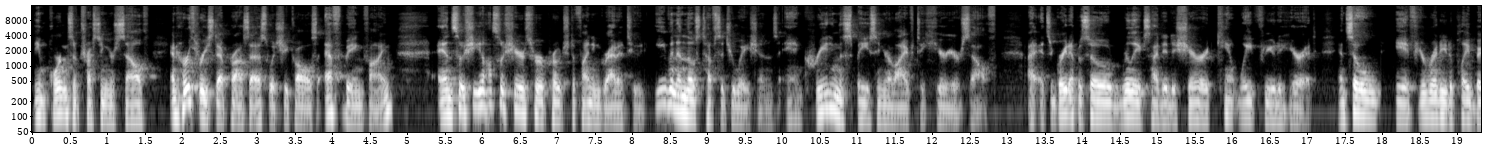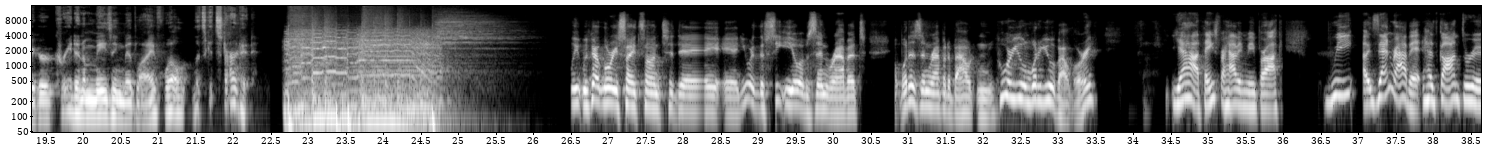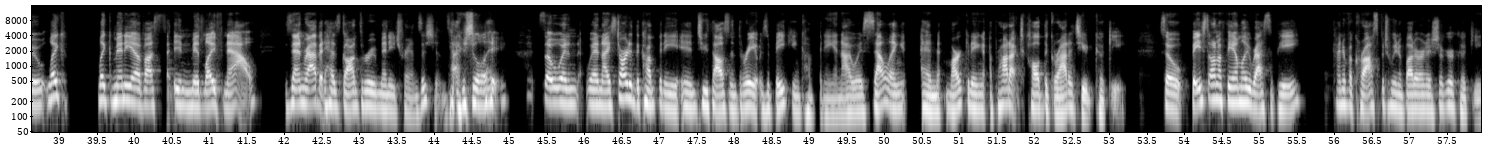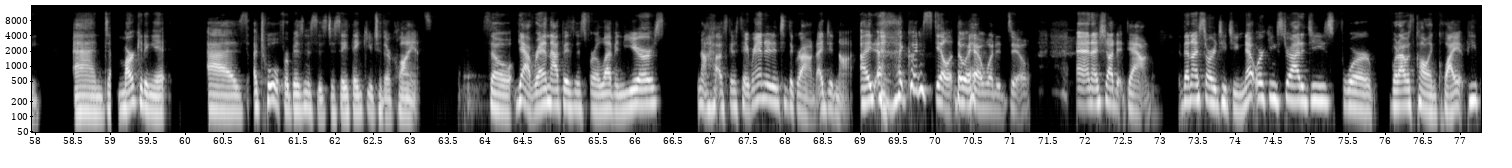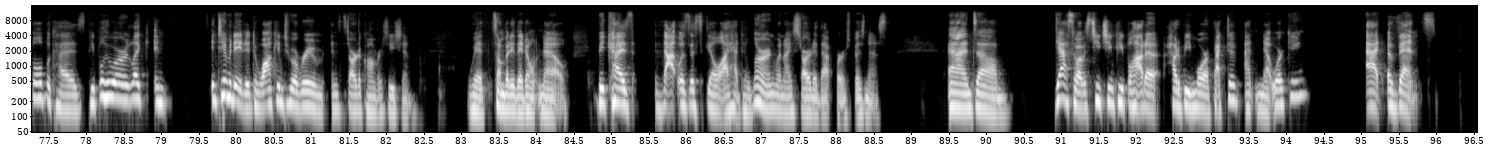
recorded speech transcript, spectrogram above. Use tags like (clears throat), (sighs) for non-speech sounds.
the importance of trusting yourself, and her three step process, which she calls F being fine. And so she also shares her approach to finding gratitude, even in those tough situations, and creating the space in your life to hear yourself. Uh, it's a great episode. Really excited to share it. Can't wait for you to hear it. And so, if you're ready to play bigger, create an amazing midlife, well, let's get started. We, have got Lori Saitz on today, and you are the CEO of Zen Rabbit. What is Zen Rabbit about, and who are you, and what are you about, Lori? Yeah, thanks for having me, Brock. We uh, Zen Rabbit has gone through like like many of us in midlife now Zen Rabbit has gone through many transitions (laughs) actually. So when when I started the company in 2003, it was a baking company and I was selling and marketing a product called the gratitude cookie. So based on a family recipe, kind of a cross between a butter and a sugar cookie and marketing it as a tool for businesses to say thank you to their clients. So, yeah, ran that business for 11 years not I was going to say ran it into the ground. I did not. I (laughs) I couldn't scale it the way I wanted to. And I shut it down. Then I started teaching networking strategies for what I was calling quiet people because people who are like in, intimidated to walk into a room and start a conversation with somebody they don't know because that was a skill I had to learn when I started that first business. And um yeah, so I was teaching people how to how to be more effective at networking at events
